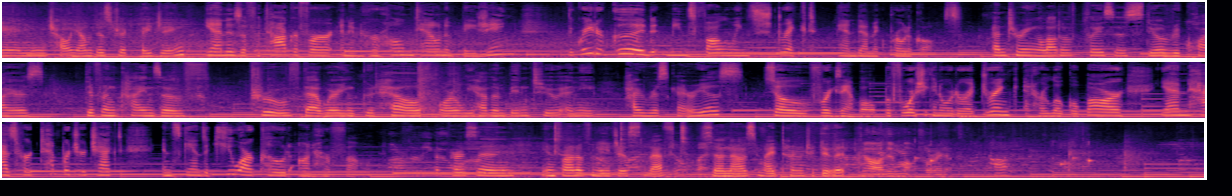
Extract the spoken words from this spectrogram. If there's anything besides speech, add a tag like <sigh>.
in Chaoyang District, Beijing. Yan is a photographer, and in her hometown of Beijing, the greater good means following strict pandemic protocols. Entering a lot of places still requires different kinds of proof that we're in good health or we haven't been to any high risk areas. So, for example, before she can order a drink at her local bar, Yan has her temperature checked and scans a QR code on her phone. The person in front of me just left, so now it's my turn to do it.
